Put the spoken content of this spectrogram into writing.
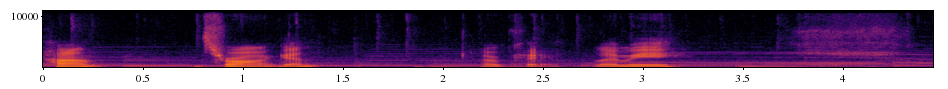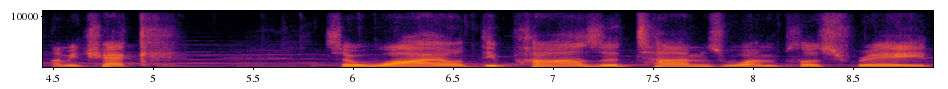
Huh? It's wrong again? Okay let me let me check. So while deposit times one plus rate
